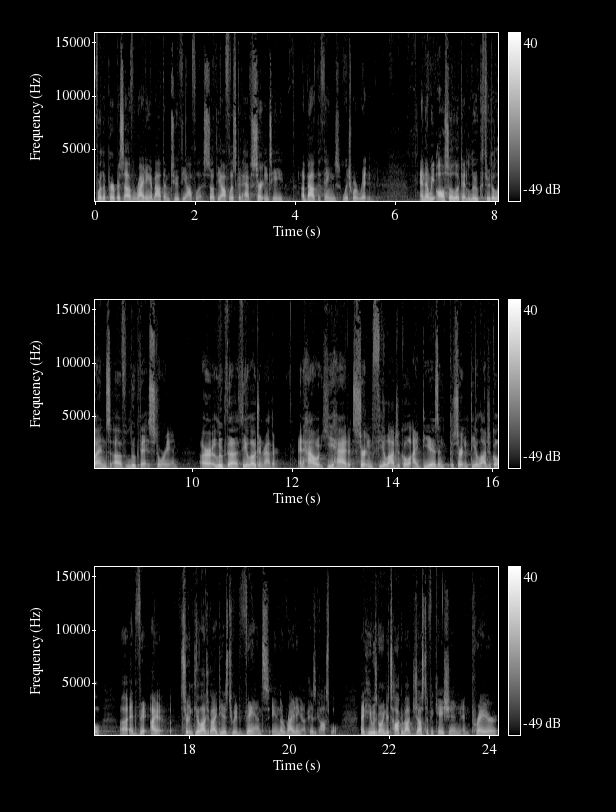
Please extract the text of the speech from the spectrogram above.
for the purpose of writing about them to Theophilus, so Theophilus could have certainty about the things which were written. And then we also looked at Luke through the lens of Luke the historian, or Luke the theologian, rather, and how he had certain theological ideas and certain theological uh, certain theological ideas to advance in the writing of his gospel. That he was going to talk about justification and prayer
